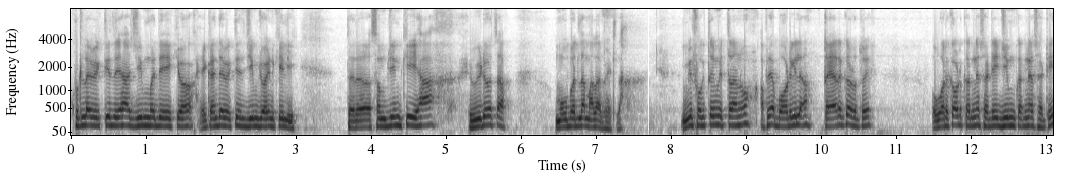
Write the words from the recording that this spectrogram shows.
कुठल्या व्यक्ती ह्या जिममध्ये किंवा एखाद्या व्यक्तीने जिम जॉईन केली तर समजीन की ह्या व्हिडिओचा मोबदला मला भेटला. मी फक्त मित्रांनो आपल्या बॉडीला तयार करतोय वर्कआउट करण्यासाठी जिम करण्यासाठी.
